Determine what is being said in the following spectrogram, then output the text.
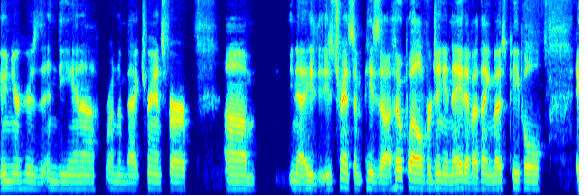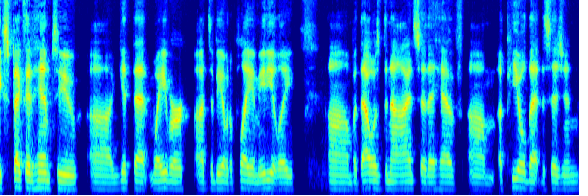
Jr., who's the Indiana running back transfer. Um, you know, he, he's trans- he's a Hopewell, Virginia native. I think most people expected him to uh, get that waiver uh, to be able to play immediately um, but that was denied. So they have um, appealed that decision,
